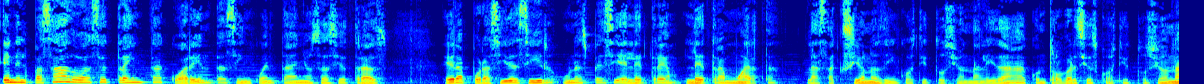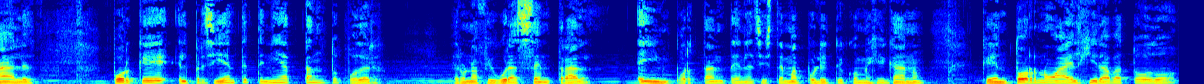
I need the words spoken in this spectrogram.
En el pasado, hace 30, 40, 50 años hacia atrás, era por así decir una especie de letra, letra muerta, las acciones de inconstitucionalidad, controversias constitucionales, porque el presidente tenía tanto poder, era una figura central e importante en el sistema político mexicano, que en torno a él giraba todo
